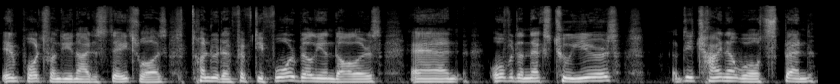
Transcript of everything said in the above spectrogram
Imports from the United States was $154 billion. And over the next two years, the China will spend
